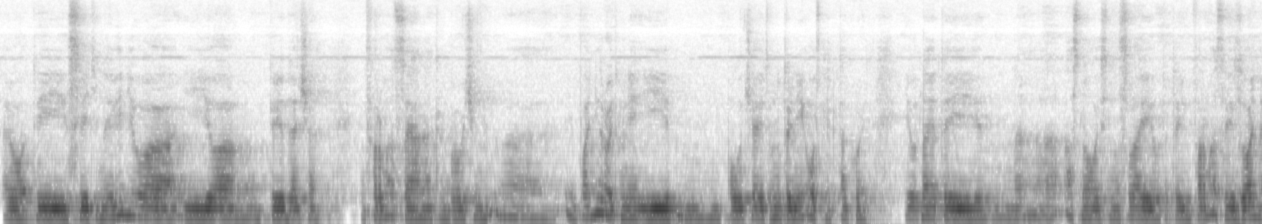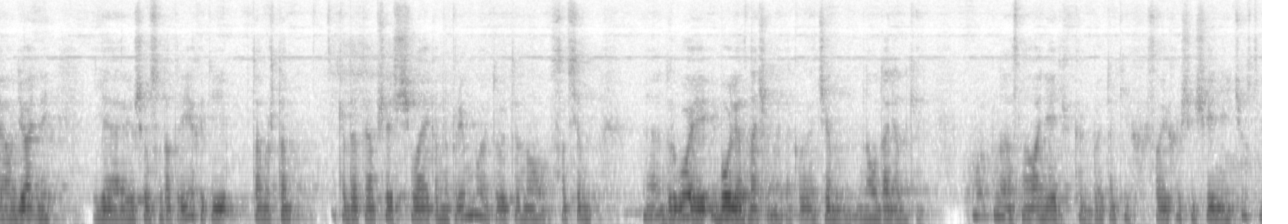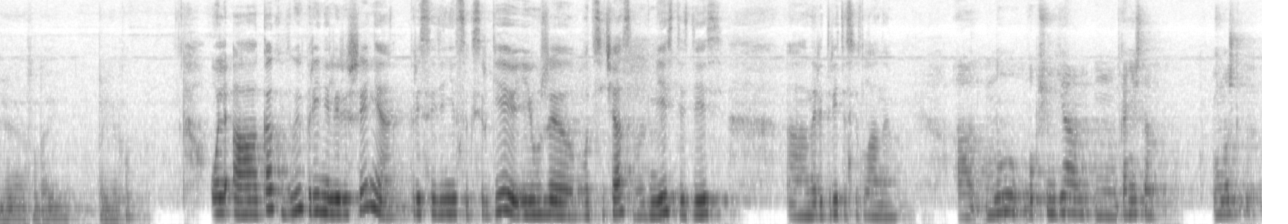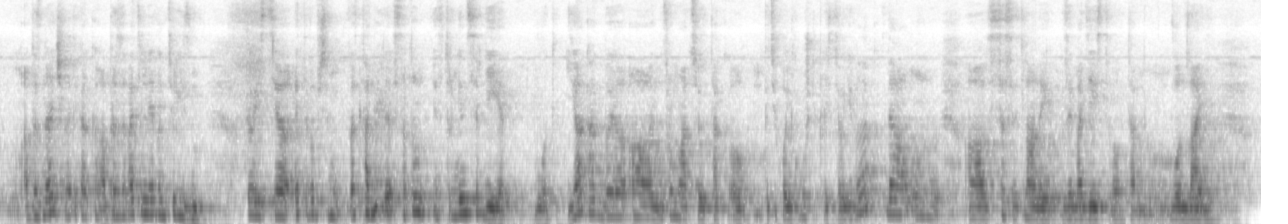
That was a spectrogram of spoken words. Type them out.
Вот, и Светиное видео, и ее передача информации, она как бы очень э, импонирует мне и получает внутренний отклик такой. И вот на этой, основываясь на своей вот этой информации, визуальной, аудиальной, я решил сюда приехать, и потому что когда ты общаешься с человеком напрямую, то это ну, совсем э, другое и более значимое такое, чем на удаленке. Вот на основании этих как бы таких своих ощущений и чувств я сюда и приехал. Оль, а как вы приняли решение присоединиться к Сергею и уже вот сейчас вы вместе здесь а, на ретрите Светланы? А, ну, в общем, я, конечно, немножко обозначила это как образовательный авантюризм. То есть э, это, в общем, в основном инструмент Сергея. Вот. Я как бы а, информацию так а, потихоньку ушки пристегивала, когда он а, со Светланой взаимодействовал там в онлайн.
